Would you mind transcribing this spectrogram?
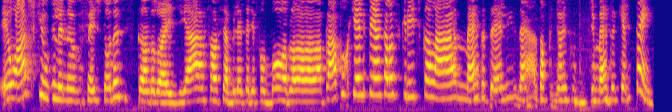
eu acho que o Villeneuve fez todo esse escândalo aí de ah, só se a bilheteria for boa, blá blá blá blá, blá porque ele tem aquelas críticas lá, merda dele, né? As opiniões de merda que ele tem.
